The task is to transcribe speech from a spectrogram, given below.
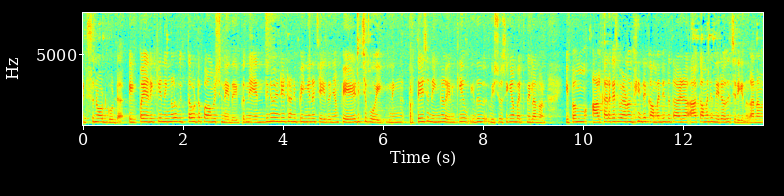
ഇറ്റ്സ് നോട്ട് ഗുഡ് ഇപ്പം എനിക്ക് നിങ്ങൾ വിത്തൗട്ട് പെർമിഷൻ ചെയ്ത്. ഇപ്പം എന്തിനു വേണ്ടിയിട്ടാണ് ഇപ്പം ഇങ്ങനെ ചെയ്തത്? ഞാൻ പേടിച്ച് പോയി. നിങ്ങൾ പ്രത്യേകിച്ച് നിങ്ങൾ എനിക്ക് ഇത് വിശ്വസിക്കാൻ പറ്റുന്നില്ല എന്ന് പറഞ്ഞു. ഇപ്പം ആൾക്കാരൊക്കെ വേണമെങ്കിൽ എന്റെ കമന്റിന്റെ താഴെ ആ കമന്റ് നിരോധിച്ചിരിക്കുന്നു. കാരണം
